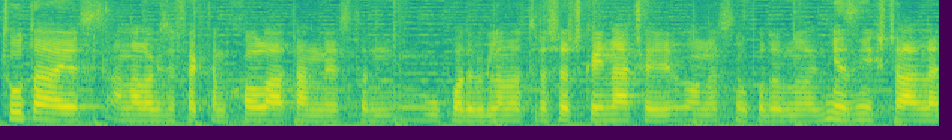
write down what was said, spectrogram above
tutaj jest analog z efektem Hola, tam jest ten układ wygląda troszeczkę inaczej, one są podobno niezniszczalne,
